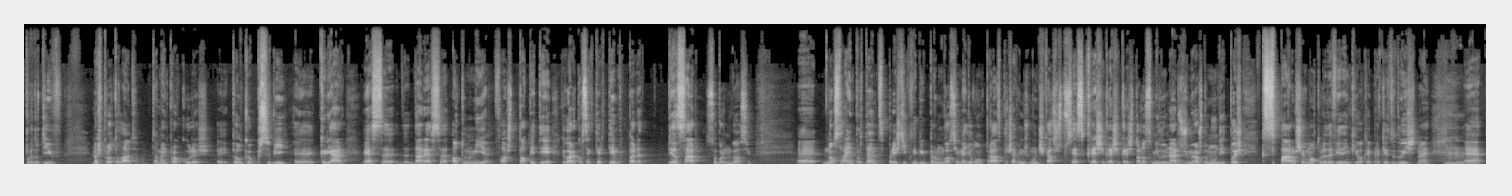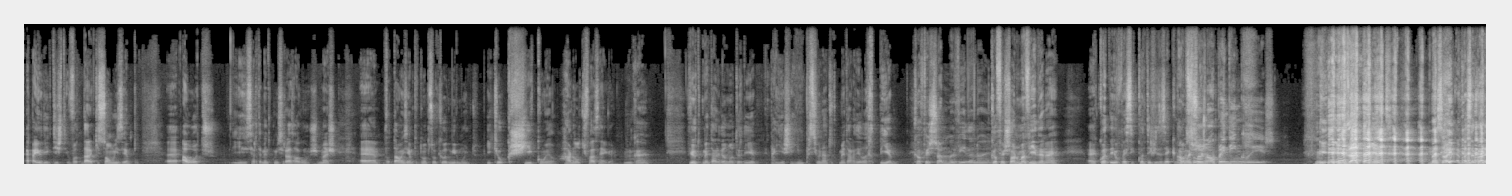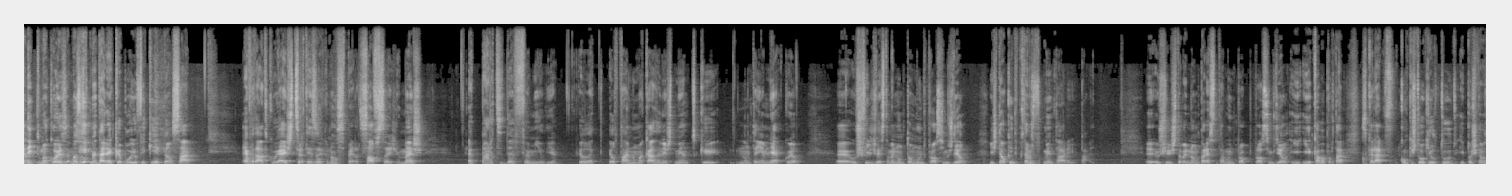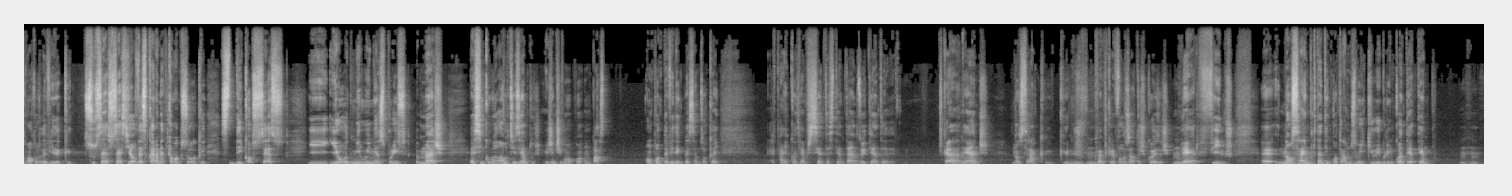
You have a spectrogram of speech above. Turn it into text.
produtivo. Mas por outro lado, também procuras, eh, pelo que eu percebi, criar essa, dar essa autonomia. Falaste de tal PT, que agora consegue ter tempo para pensar sobre o negócio. Eh, não será importante para este equilíbrio para um negócio a médio e longo prazo, porque já vimos muitos casos de sucesso, que crescem, crescem, crescem, tornam-se milionários, os maiores do mundo, e depois que se param, chega uma altura da vida em que, ok, para que tudo isto, não é? Uhum. Eh, epá, eu digo isto, vou-te dar aqui só um exemplo. Eh, há outros, e certamente conhecerás alguns, mas eh, vou-te dar um exemplo de uma pessoa que eu admiro muito e que eu cresci com ele, Arnold Schwarzenegger. Ok. Vi o documentário dele no outro dia epá, e achei impressionante o documentário dele, arrepia-me. Que ele fez só numa vida, não é? Que ele fez só numa vida, não é? Quant- eu pensei, quantas vidas é que uma Algumas pessoa... pessoas não aprendem inglês. Exatamente. mas olha, mas agora digo-te uma coisa. Mas o documentário acabou e eu fiquei a pensar. É verdade que o gajo de certeza que não se perde, salvo seja, mas a parte da família. Ele ele está numa casa neste momento que não tem a mulher com ele, eh, os filhos vê-se também não estão muito próximos dele. Isto é o que interpretamos do documentário. Pá, eh, os filhos também não parecem estar muito pró- próximos dele e, e acaba por estar, se calhar, conquistou aquilo tudo e depois chegamos a uma altura da vida que sucesso, sucesso, e ele vê-se claramente que é uma pessoa que se dedica ao sucesso. E, e eu admiro-o imenso por isso. Mas, assim como ele há outros exemplos, a gente chega a um, um passo, a um ponto da vida em que pensamos, ok, epá, e quando tivermos 60, 70 anos, 80, se calhar Uhum. até antes, não será que, que, nos- Uhum. que vamos querer valorizar outras coisas? Uhum. Mulher, filhos? Eh, não será Uhum. importante encontrarmos um equilíbrio enquanto é tempo? Uhum.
